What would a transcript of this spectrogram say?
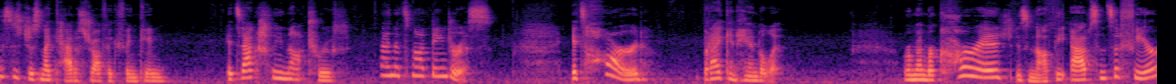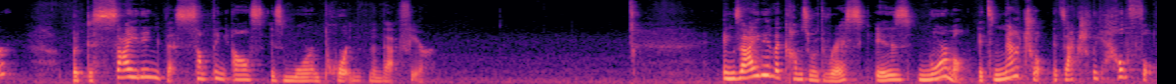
this is just my catastrophic thinking. It's actually not truth, and it's not dangerous. It's hard, but I can handle it. Remember, courage is not the absence of fear, but deciding that something else is more important than that fear. Anxiety that comes with risk is normal, it's natural, it's actually helpful.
